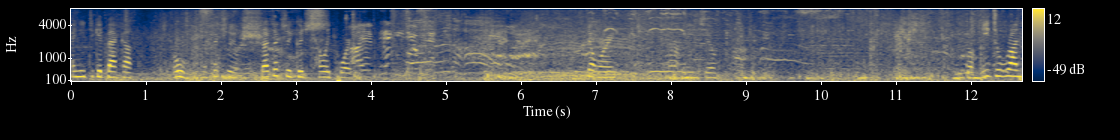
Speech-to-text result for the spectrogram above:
I need to get back up. Oh, that's actually a, that's actually a good teleport. I am taking the objective. Don't worry. I don't need to. Don't need to run.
